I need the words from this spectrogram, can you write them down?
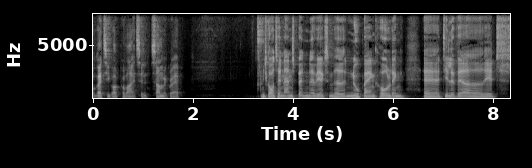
rigtig godt på vej til, sammen med Grab. Vi går til en anden spændende virksomhed, Nubank Holding. Øh, de leverede et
